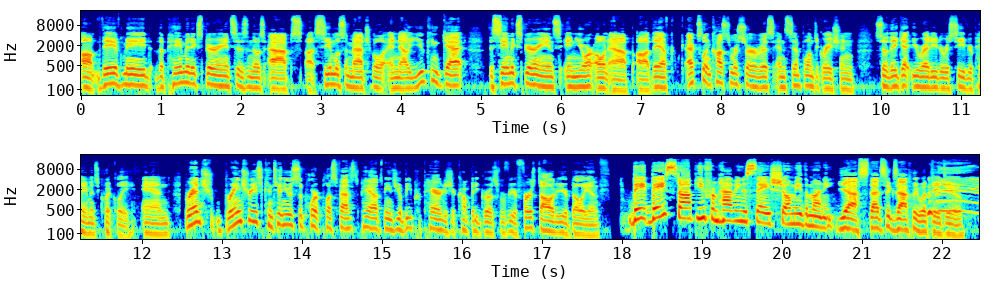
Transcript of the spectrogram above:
Um, they have made the payment experiences in those apps uh, seamless and magical, and now you can get the same experience in your own app. Uh, they have excellent customer service and simple integration, so they get you ready to receive your payments quickly. And Brain- Braintree's continuous support plus fast payouts means you'll be prepared as your company grows from your first dollar to your billionth. They they stop you from having to say, "Show me the money." Yes, that's exactly what they do.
